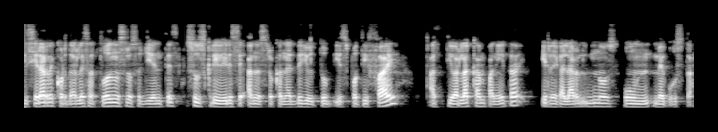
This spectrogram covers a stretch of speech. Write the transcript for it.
Quisiera recordarles a todos nuestros oyentes suscribirse a nuestro canal de YouTube y Spotify, activar la campanita y regalarnos un me gusta.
